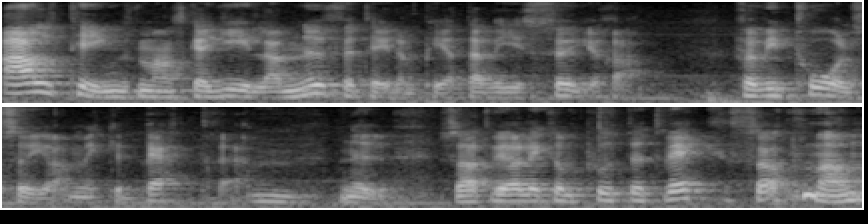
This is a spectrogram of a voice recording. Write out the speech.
allting man ska gilla nu för tiden petar vi i syra. För vi tål syra mycket bättre Mm. nu. Så att vi har liksom puttat väck sötman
